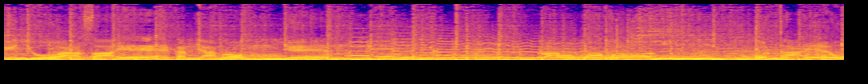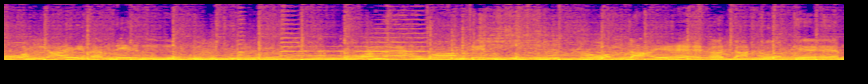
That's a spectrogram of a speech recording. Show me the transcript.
กินอยู่อาศัยกันอย่างร่มเย็น เราก็คนคนไทยห่วงใยแผ่นดินห่วงแหนท้องถิ่น มใจขจัดทุกเข็น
